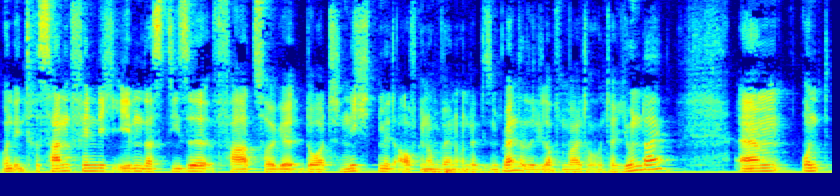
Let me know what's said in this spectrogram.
Und interessant finde ich eben, dass diese Fahrzeuge dort nicht mit aufgenommen werden unter diesem Brand, also die laufen weiter unter Hyundai. Ähm, und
